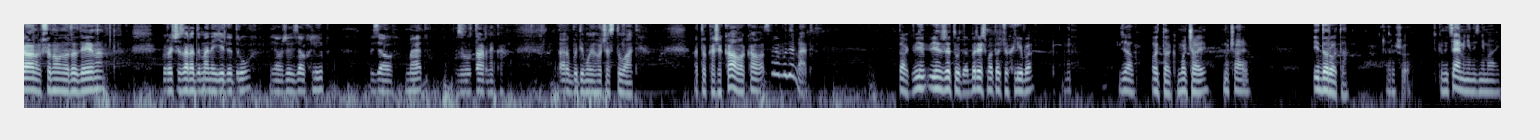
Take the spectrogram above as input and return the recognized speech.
Ранок, шановна родина. Коротше, зараз до мене їде друг. Я вже взяв хліб, взяв мед з вултарника. Зараз будемо його частувати. А то каже, кава, кава, зараз буде мед. Так, він, він вже тут. Бери шматочок хліба. Взяв, Отак, мочай. мочаю. І до рота. Хорошо. Тільки лице мені не знімай.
